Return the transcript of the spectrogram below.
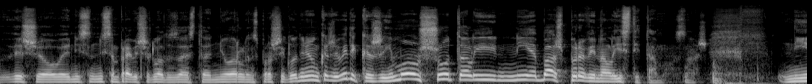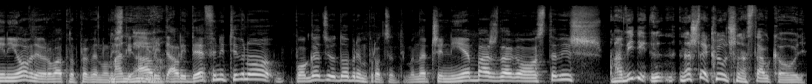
više, ovaj, nisam, nisam previše gledao zaista New Orleans prošle godine. On kaže, vidi, kaže, ima on šut, ali nije baš prvi na listi tamo, znaš. Nije ni ovde vjerovatno prvi na listi, ali, ali definitivno pogađa u dobrim procentima. Znači, nije baš da ga ostaviš, Ma vidi, na što je ključna stavka ovdje?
